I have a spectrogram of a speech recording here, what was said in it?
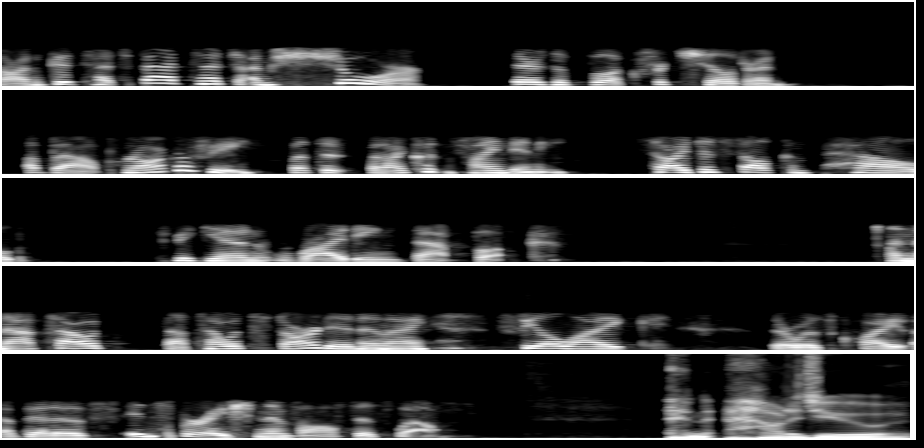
on good touch, bad touch. I'm sure there's a book for children about pornography, but the, but I couldn't find any. So I just felt compelled to begin writing that book. And that's how it, that's how it started and I feel like there was quite a bit of inspiration involved as well. And how did you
